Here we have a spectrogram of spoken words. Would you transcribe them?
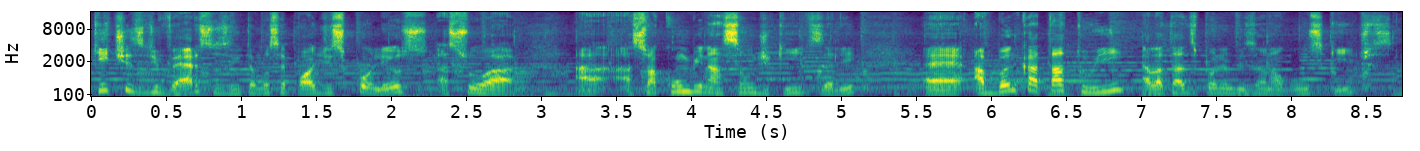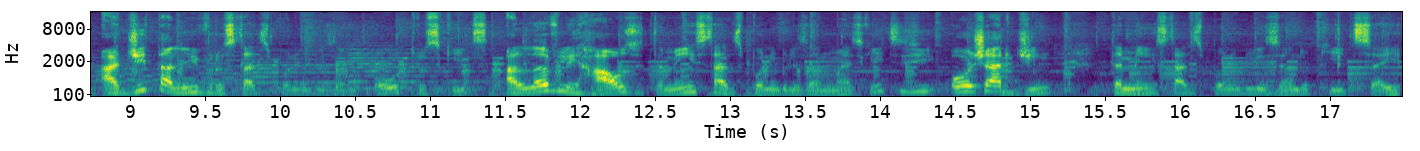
kits, diversos, então você pode escolher a sua, a, a sua combinação de kits ali. É, a Banca Tatuí, ela está disponibilizando alguns kits. A Dita Livros está disponibilizando outros kits. A Lovely House também está disponibilizando mais kits. E o Jardim também está disponibilizando kits aí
